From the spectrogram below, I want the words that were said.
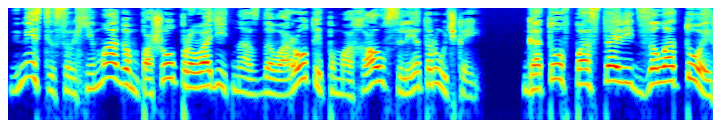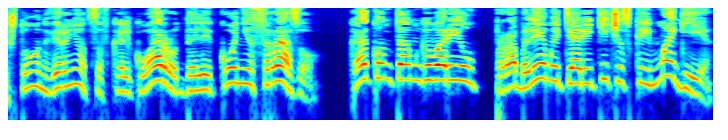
Вместе с Архимагом пошел проводить нас до ворот и помахал вслед ручкой. Готов поставить золотой, что он вернется в Калькуару далеко не сразу. Как он там говорил, проблемы теоретической магии?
